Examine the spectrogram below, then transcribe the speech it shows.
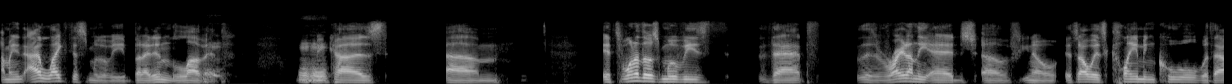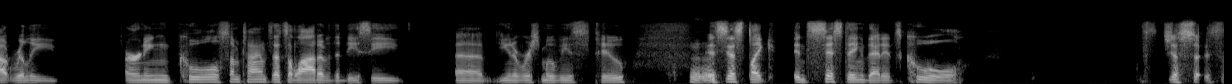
I mean, I like this movie, but I didn't love it Mhm. because um it's one of those movies that is right on the edge of, you know, it's always claiming cool without really earning cool sometimes. That's a lot of the DC uh universe movies too. Mhm. It's just like insisting that it's cool It's just it's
